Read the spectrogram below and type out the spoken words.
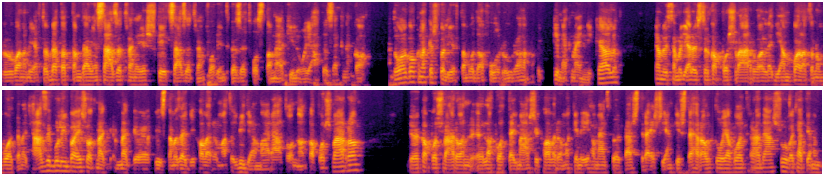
van, amiért többet adtam, de olyan 150 és 250 forint között hoztam el kilóját ezeknek a dolgoknak, és fölírtam oda a forróra, hogy kinek mennyi kell, emlékszem, hogy először Kaposvárról egy ilyen Balatonon voltam egy házi buliba, és ott meg, megfűztem az egyik haveromat, hogy vigyen már át onnan Kaposvárra. Kaposváron lakott egy másik haverom, aki néha ment föl Pestre, és ilyen kis teherautója volt ráadásul, vagy hát ilyen nem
